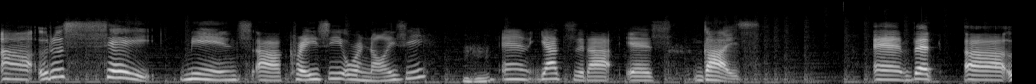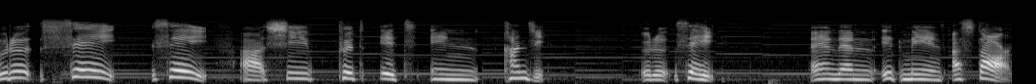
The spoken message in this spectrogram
uh, urusei means uh, crazy or noisy, mm-hmm. and yatsura is guys. And but uh, urusei say uh, she put it in kanji urusei, and then it means a star.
